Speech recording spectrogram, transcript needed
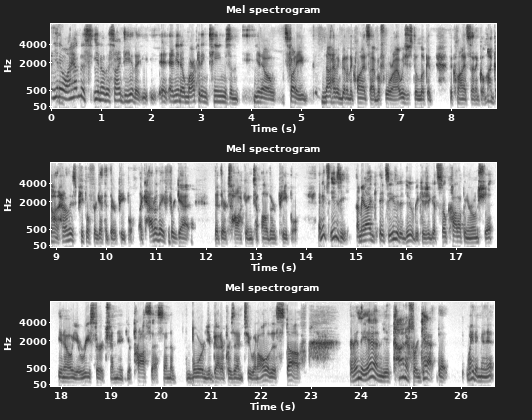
you know, I have this, you know, this idea that, and, and, you know, marketing teams, and you know, it's funny not having been on the client side before. I always used to look at the client side and go, "My God, how do these people forget that they're people? Like, how do they forget that they're talking to other people?" And it's easy. I mean, I, it's easy to do because you get so caught up in your own shit. You know, your research and your process and the board you've got to present to, and all of this stuff and in the end, you kind of forget that, wait a minute,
